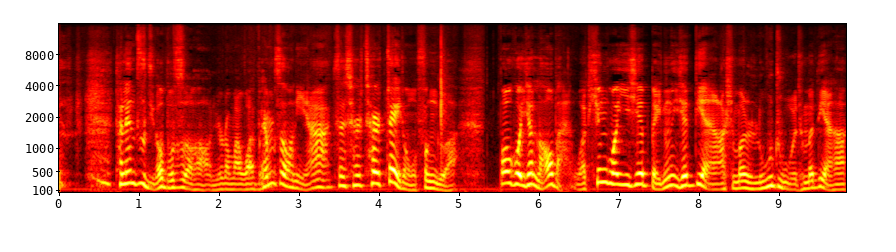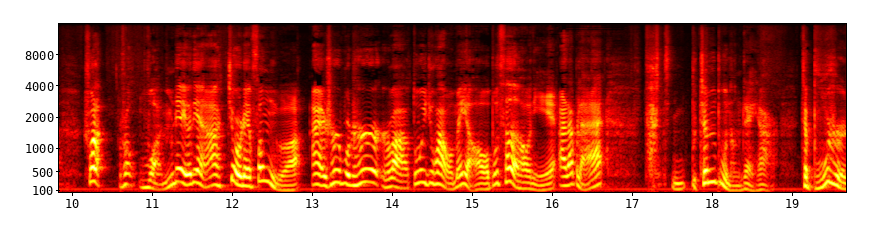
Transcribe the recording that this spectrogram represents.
他连自己都不伺候，你知道吗？我为什么伺候你啊？这他他是这种风格。包括一些老板，我听过一些北京的一些店啊，什么卤煮什么店啊，说了说我们这个店啊就是这风格，爱吃不吃是吧？多一句话我没有，我不伺候你，爱来不来。你真不能这样。这不是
